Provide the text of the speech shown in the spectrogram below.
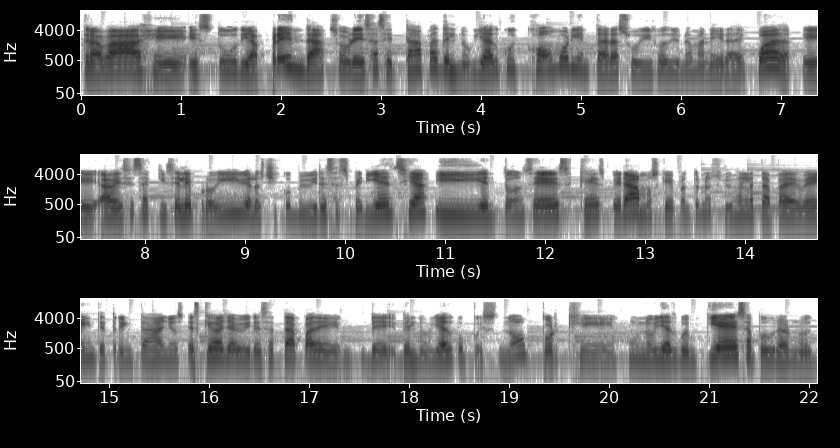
trabaje, estudie, aprenda sobre esas etapas del noviazgo y cómo orientar a su hijo de una manera adecuada. Eh, a veces aquí se le prohíbe a los chicos vivir esa experiencia y entonces, ¿qué esperamos? Que de pronto nuestro hijo en la etapa de 20, 30 años es que vaya a vivir esa etapa de, del noviazgo, pues no, porque un noviazgo empieza, puede durar unos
